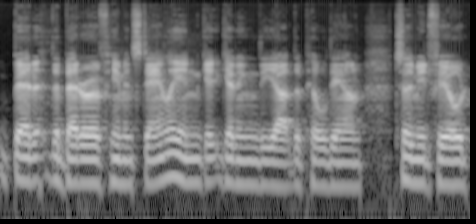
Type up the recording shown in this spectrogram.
better, the better of him and Stanley, and get, getting the uh, the pill down to the midfield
